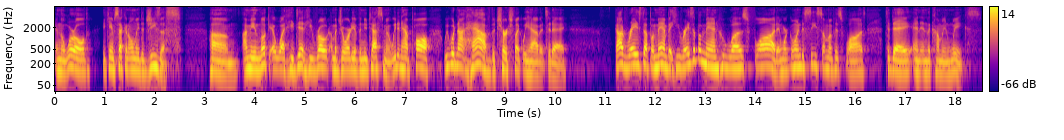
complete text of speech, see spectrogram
in the world. He came second only to Jesus. Um, I mean, look at what he did. He wrote a majority of the New Testament. We didn't have Paul, we would not have the church like we have it today. God raised up a man, but he raised up a man who was flawed, and we're going to see some of his flaws today and in the coming weeks.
